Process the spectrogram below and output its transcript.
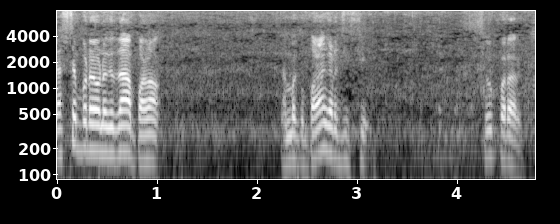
கஷ்டப்படுறவனுக்கு தான் பழம் நமக்கு பழம் கிடச்சிச்சு. சூப்பராக இருக்கு.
